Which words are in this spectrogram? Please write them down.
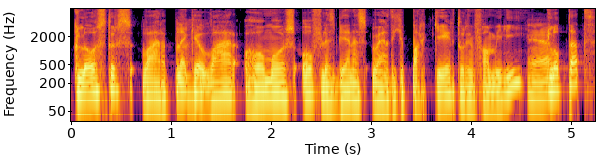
kloosters waren plekken Mhm. Waar homo's of lesbiennes werden geparkeerd door hun familie. Ja. Klopt dat?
